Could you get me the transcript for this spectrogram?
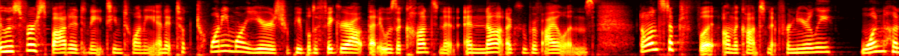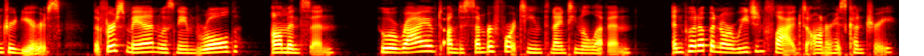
It was first spotted in 1820, and it took 20 more years for people to figure out that it was a continent and not a group of islands. No one stepped foot on the continent for nearly 100 years. The first man was named Roald Amundsen, who arrived on December 14, 1911, and put up a Norwegian flag to honor his country.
